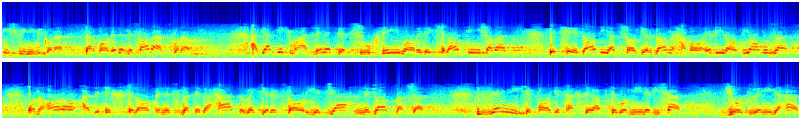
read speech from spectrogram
پیش بینی می‌کند. در قالب مثال ارز کنم اگر یک معلم دلسوخته ای وارد کلاسی می شود به تعدادی از شاگردان حقایقی را بیاموزد اونها را از اختلاف نسبت به حق و گرفتاری جهل نجات بخشد. زمینی که پای تخت رفته و می نویسد جزوه می دهد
